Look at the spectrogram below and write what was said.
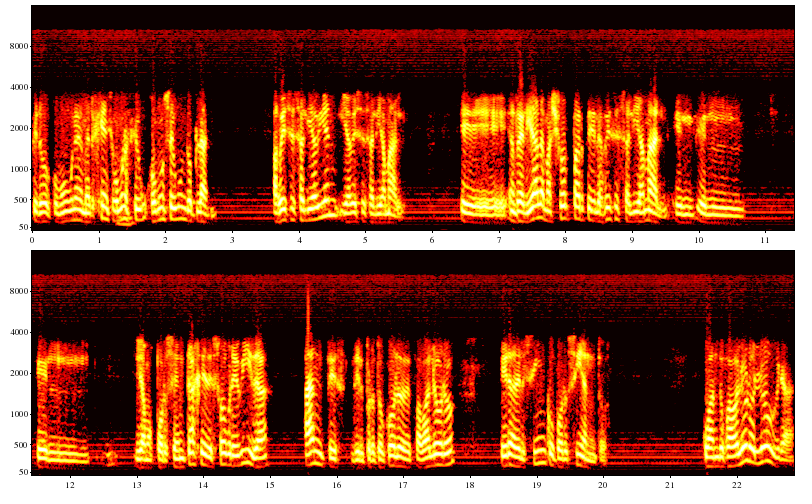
pero como una emergencia, como, una, como un segundo plan. A veces salía bien y a veces salía mal. Eh, en realidad la mayor parte de las veces salía mal. El, el, digamos, porcentaje de sobrevida antes del protocolo de Favaloro era del 5%. Cuando Favaloro logra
